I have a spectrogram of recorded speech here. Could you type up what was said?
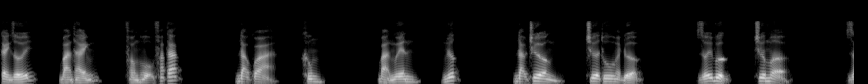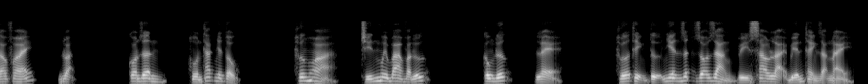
Cảnh giới bàn thánh, phòng hộ phát tắc. Đạo quả, không. Bản nguyên, nước. Đạo trường, chưa thu hoạch được. Giới vực, chưa mở. Giáo phái, đoạn. Con dân, hồn thác nhân tộc. Hương hỏa, chín mươi ba vạn ước. Công đức, lẻ. Hứa thịnh tự nhiên rất rõ ràng vì sao lại biến thành dạng này.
